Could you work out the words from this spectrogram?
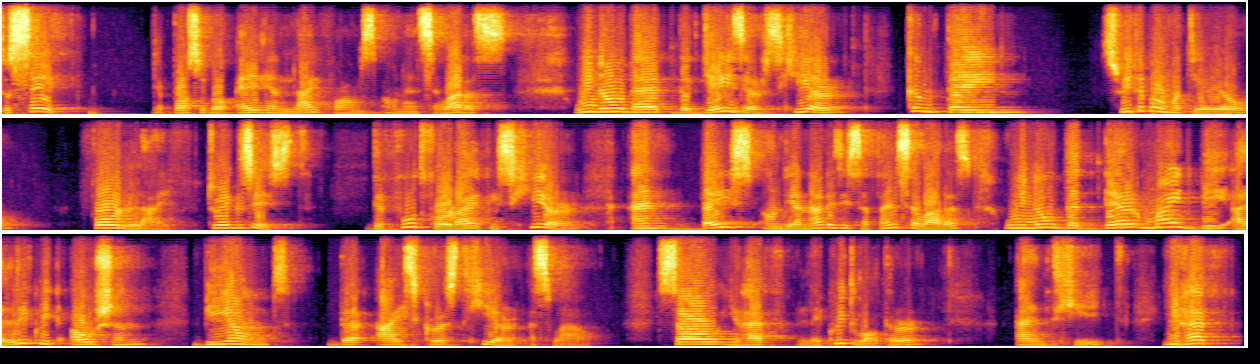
to save the possible alien life forms on Enceladus, we know that the geysers here contain suitable material for life to exist. The food for life is here, and based on the analysis of Enceladus, we know that there might be a liquid ocean beyond the ice crust here as well. So you have liquid water and heat, you have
